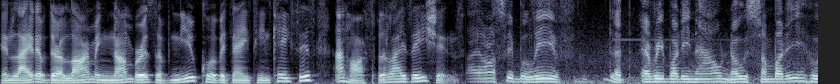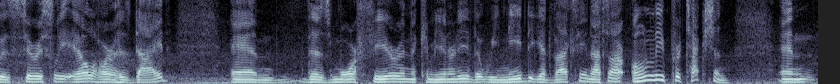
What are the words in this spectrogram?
in light of the alarming numbers of new COVID 19 cases and hospitalizations. I honestly believe that everybody now knows somebody who is seriously ill or has died and there's more fear in the community that we need to get vaccine. That's our only protection. And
